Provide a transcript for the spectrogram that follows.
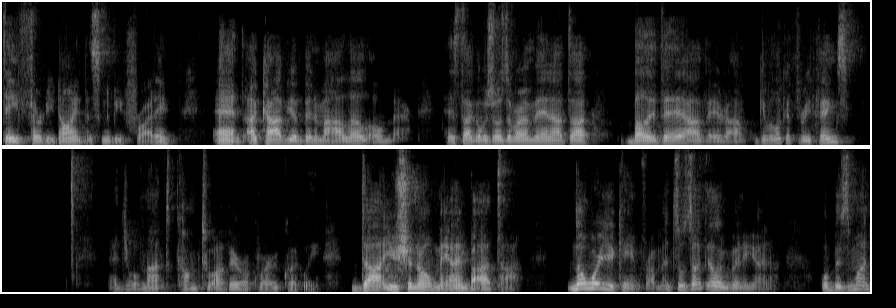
day 39. This is going to be Friday. And Akavia bin Mahalel Omer. Give a look at three things, and you will not come to Averuk very quickly. Da, you should know, Me'aim Ba'ata. Know where you came from. And so Zakt Yana. Ubizman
